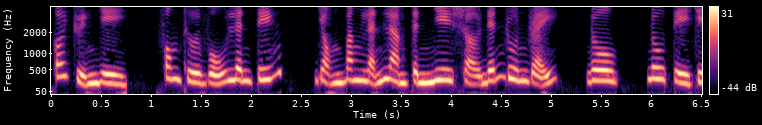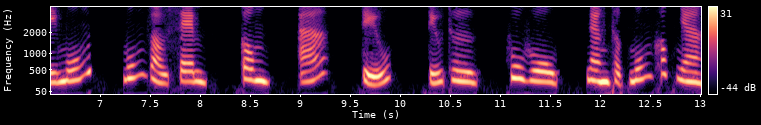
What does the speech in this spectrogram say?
có chuyện gì, phong thừa vũ lên tiếng, giọng băng lãnh làm tình nhi sợ đến run rẩy. nô, nô tỳ chỉ muốn, muốn vào xem, công, á, tiểu, tiểu thư, hu hu, nàng thật muốn khóc nha,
